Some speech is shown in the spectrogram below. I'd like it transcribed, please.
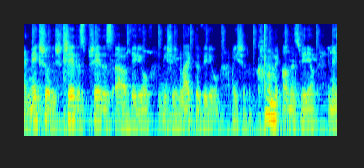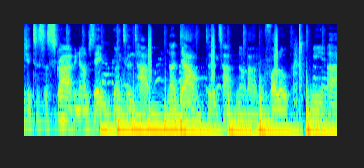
and make sure to share this share this uh video. Make sure you like the video. Make sure to comment on this video and make sure to subscribe you know what i'm saying? Going to the top not down to the top no uh, go follow me uh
